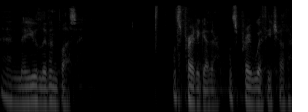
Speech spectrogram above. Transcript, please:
And may you live in blessing. Let's pray together. Let's pray with each other.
